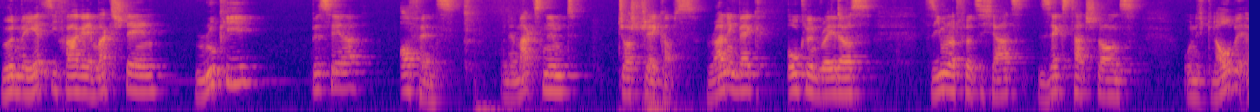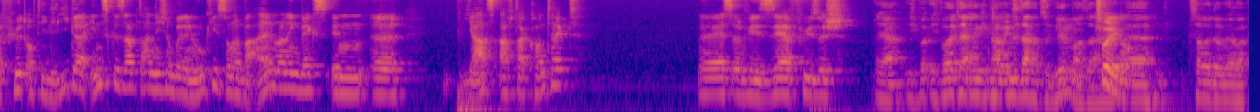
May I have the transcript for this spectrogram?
würden wir jetzt die Frage der Max stellen: Rookie bisher Offense. Und der Max nimmt Josh Jacobs, Running Back, Oakland Raiders, 740 Yards, 6 Touchdowns. Und ich glaube, er führt auch die Liga insgesamt an, nicht nur bei den Rookies, sondern bei allen Running Backs in äh, Yards after Contact. Äh, Er ist irgendwie sehr physisch. Ja, ich, ich wollte eigentlich noch eine Sache zu Gilmore sagen. Entschuldigung. Äh, sorry, Tobi, aber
